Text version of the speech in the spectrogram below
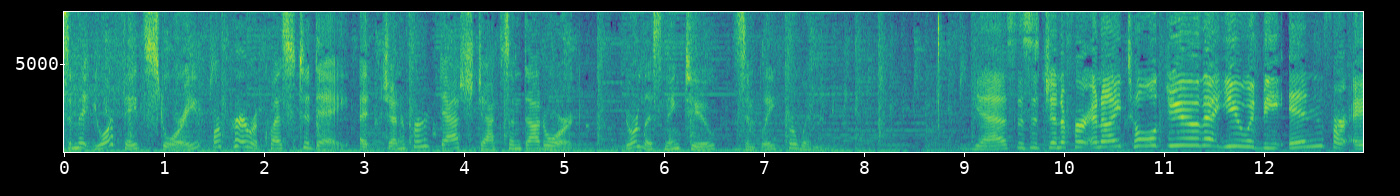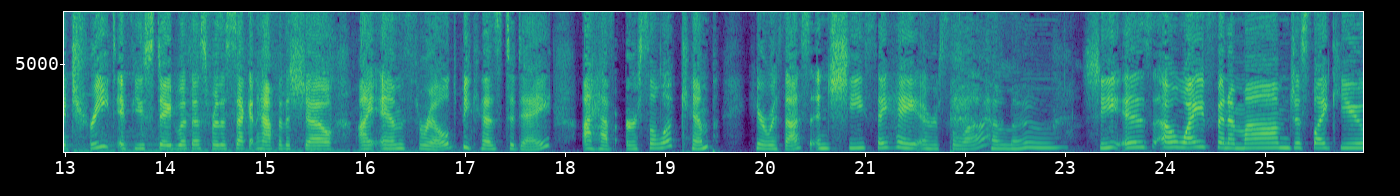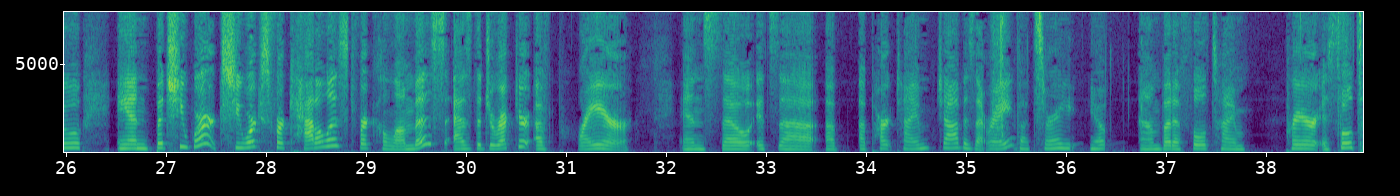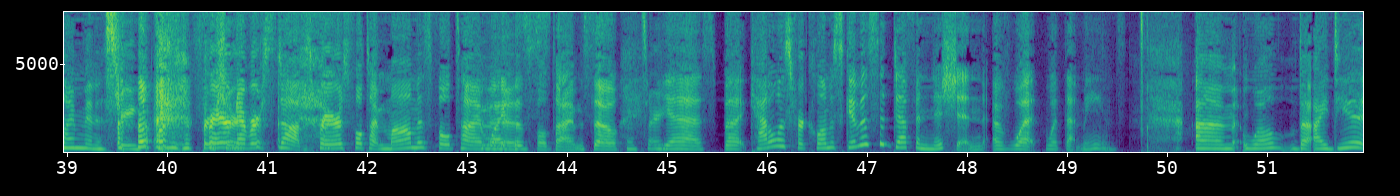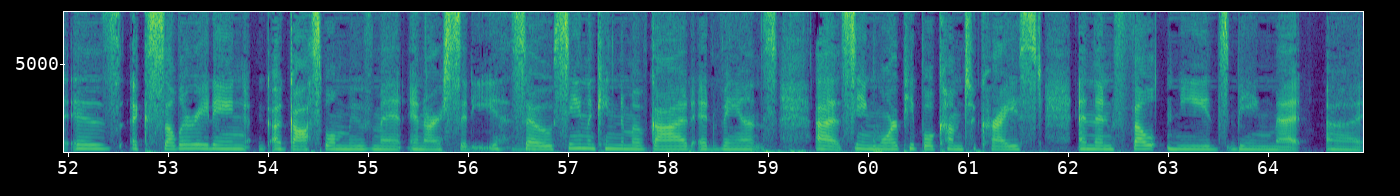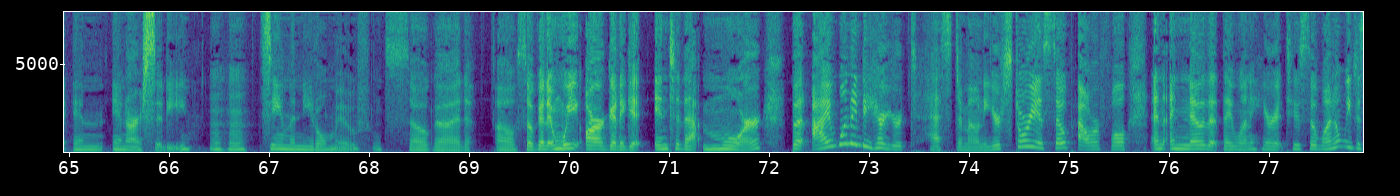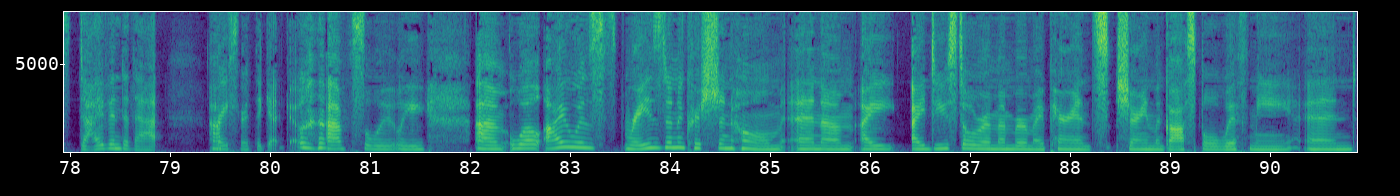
Submit your faith story or prayer request today at jennifer-jackson.org. You're listening to Simply for Women. Yes, this is Jennifer, and I told you that you would be in for a treat if you stayed with us for the second half of the show. I am thrilled because today I have Ursula Kemp here with us, and she say, "Hey, Ursula." Hello. She is a wife and a mom just like you, and but she works. She works for Catalyst for Columbus as the director of prayer, and so it's a a, a part time job. Is that right? That's right. Yep. Um, but a full time prayer is full time ministry. prayer sure. never stops. Prayer is full time. Mom is full time. Wife is. is full time. So That's right. Yes, but Catalyst for Columbus. Give us a definition of what what that means. Um, well, the idea is accelerating a gospel movement in our city. So, seeing the kingdom of God advance, uh, seeing more people come to Christ, and then felt needs being met uh, in in our city. Mm-hmm. Seeing the needle move. It's so good. Oh, so good. And we are going to get into that more, but I wanted to hear your testimony. Your story is so powerful, and I know that they want to hear it too. So why don't we just dive into that right here at the get-go? Absolutely. Um, well, I was raised in a Christian home, and um, I I do still remember my parents sharing the gospel with me, and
